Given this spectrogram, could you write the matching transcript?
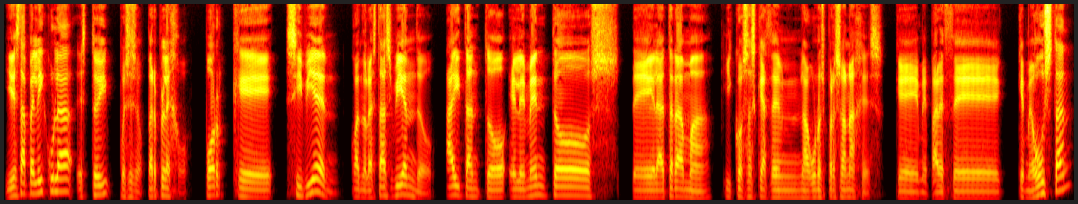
Y esta película estoy, pues eso, perplejo. Porque si bien cuando la estás viendo hay tanto elementos de la trama y cosas que hacen algunos personajes que me parece que me gustan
